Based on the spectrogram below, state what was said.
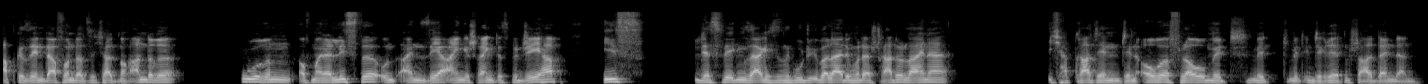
abgesehen davon, dass ich halt noch andere Uhren auf meiner Liste und ein sehr eingeschränktes Budget habe, ist, deswegen sage ich, das ist eine gute Überleitung von der Stratoliner. Ich habe gerade den, den Overflow mit, mit, mit integrierten Stahlbändern.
